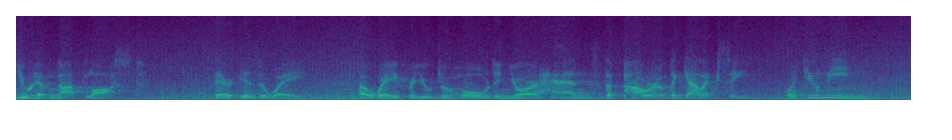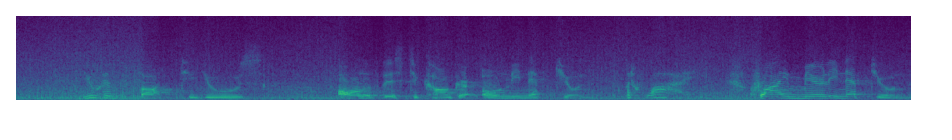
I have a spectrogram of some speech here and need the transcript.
you have not lost. There is a way. A way for you to hold in your hands the power of the galaxy. What do you mean? You have thought to use all of this to conquer only Neptune. But why? Why merely Neptune?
